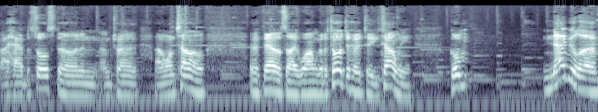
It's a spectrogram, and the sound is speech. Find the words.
I have the Soul Stone and I'm trying. To, I don't want to tell him. And Thanos like, well, I'm going to torture her till you tell me. Go. Nebula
